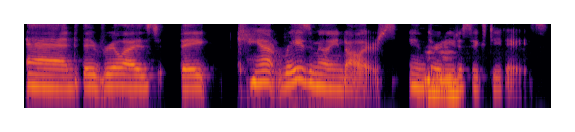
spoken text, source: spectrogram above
and they've realized they can't raise a million dollars in 30 Mhm. to 60 days.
